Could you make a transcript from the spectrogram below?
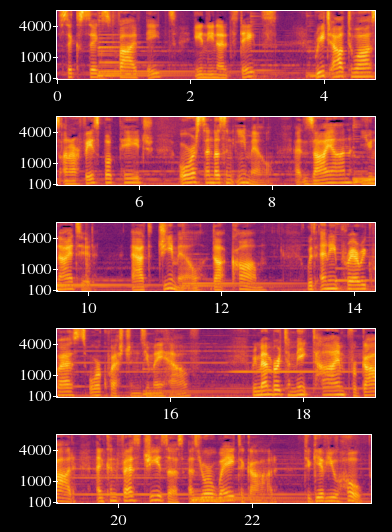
6658 in the United States. Reach out to us on our Facebook page or send us an email at zionunited at gmail.com with any prayer requests or questions you may have. Remember to make time for God and confess Jesus as your way to God to give you hope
